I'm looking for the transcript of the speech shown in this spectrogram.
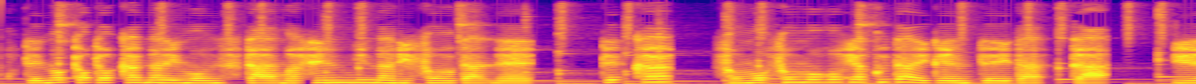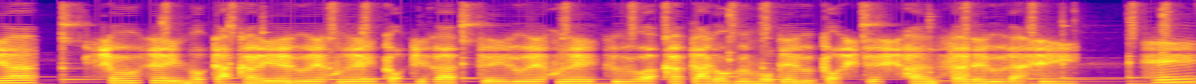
く手の届かないモンスターマシンになりそうだね。てか、そもそも500台限定だった。いや、希少性の高い LFA と違っている FA2 はカタログモデルとして市販されるらしい。へえ、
